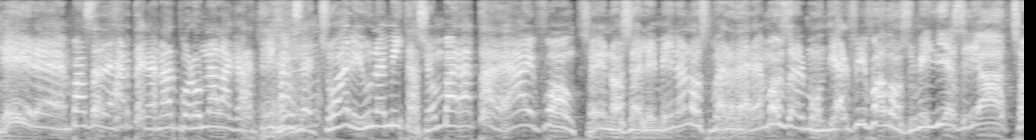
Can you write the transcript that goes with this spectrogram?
Miren, vas a dejarte ganar por una lagartija sexual y una imitación barata de iPhone. Si nos elimina, nos perderemos del Mundial FIFA 2018.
